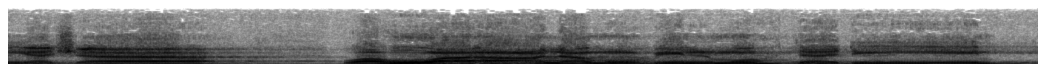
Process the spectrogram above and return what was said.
يشاء وهو أعلم بالمهتدين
